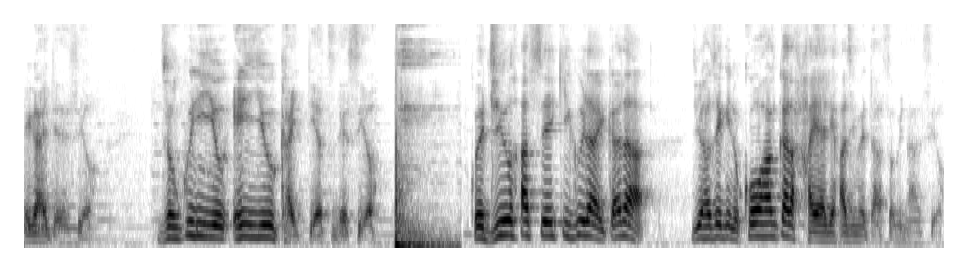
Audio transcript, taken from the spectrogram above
描いてですよ。俗に言う園遊会ってやつですよ。これ18世紀ぐらいから18世紀の後半から流行り始めた遊びなんですよ。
